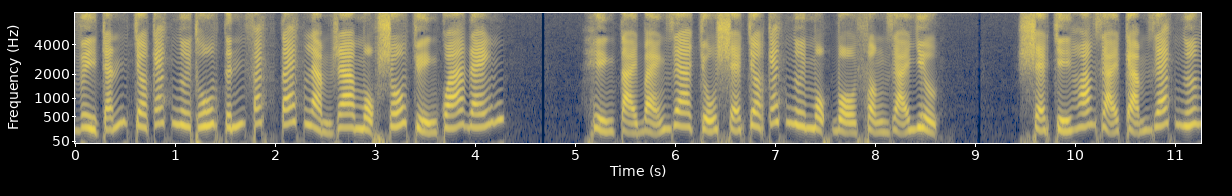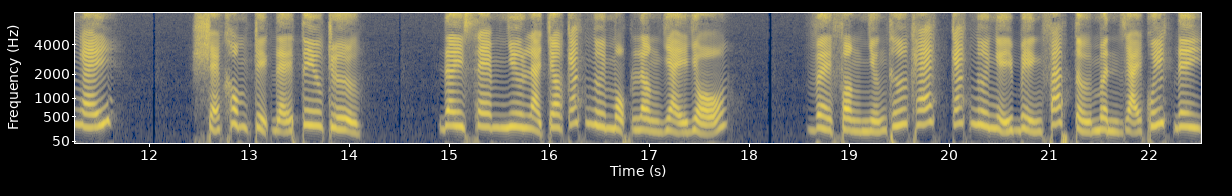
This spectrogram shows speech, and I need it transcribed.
Vì tránh cho các ngươi thú tính phát tác làm ra một số chuyện quá đáng. Hiện tại bản gia chủ sẽ cho các ngươi một bộ phận giải dược, sẽ chỉ hóa giải cảm giác ngứa ngáy, sẽ không triệt để tiêu trừ. Đây xem như là cho các ngươi một lần dạy dỗ. Về phần những thứ khác, các ngươi nghĩ biện pháp tự mình giải quyết đi.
